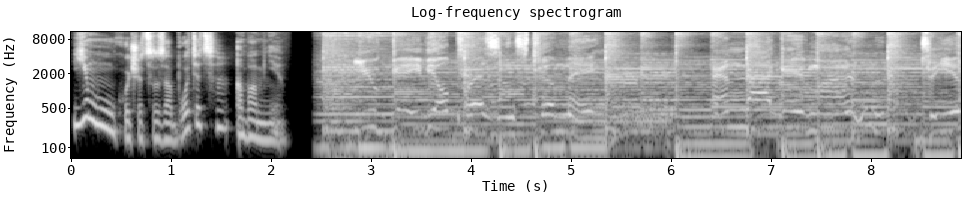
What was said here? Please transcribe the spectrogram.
ему хочется заботиться обо мне. You gave your presents to me, and I gave mine to you.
